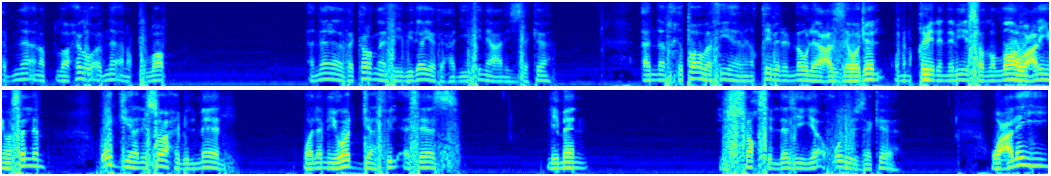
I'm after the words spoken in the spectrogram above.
أبناءنا لاحظوا أبناءنا الطلاب أننا ذكرنا في بداية حديثنا عن الزكاة أن الخطاب فيها من قبل المولى عز وجل ومن قبل النبي صلى الله عليه وسلم وجه لصاحب المال ولم يوجه في الأساس لمن؟ للشخص الذي يأخذ الزكاة. وعليه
